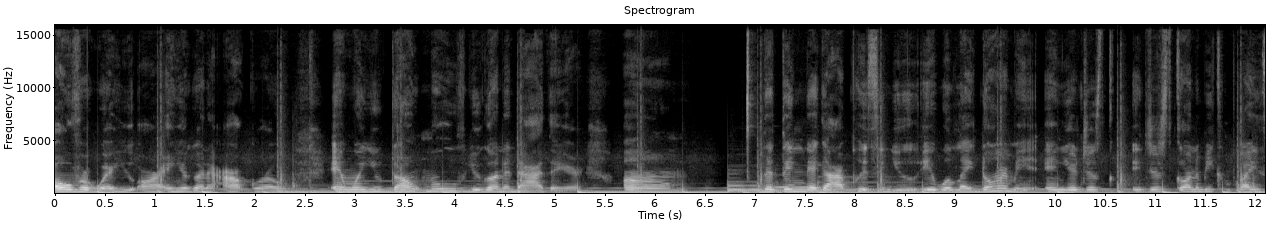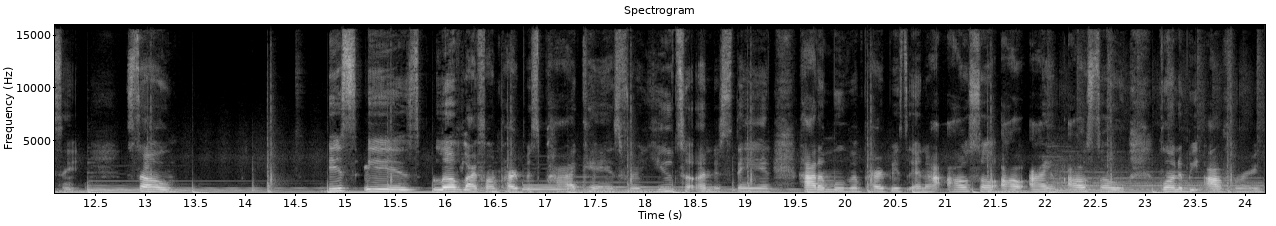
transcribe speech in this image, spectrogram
over where you are and you're gonna outgrow and when you don't move you're gonna die there um the thing that God puts in you, it will lay dormant and you're just it's just gonna be complacent. So this is Love Life on Purpose podcast for you to understand how to move in purpose. And I also I am also going to be offering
